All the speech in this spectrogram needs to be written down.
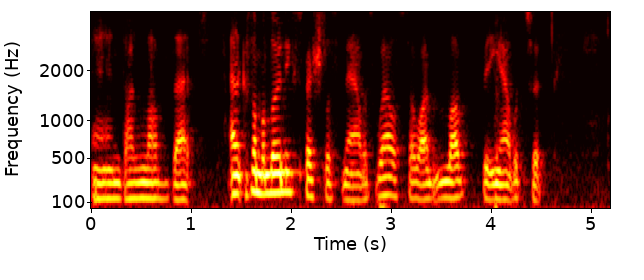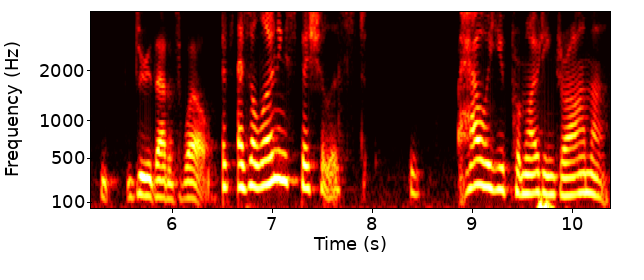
and I love that. And because I'm a learning specialist now as well, so I love being able to do that as well. As a learning specialist, how are you promoting drama?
